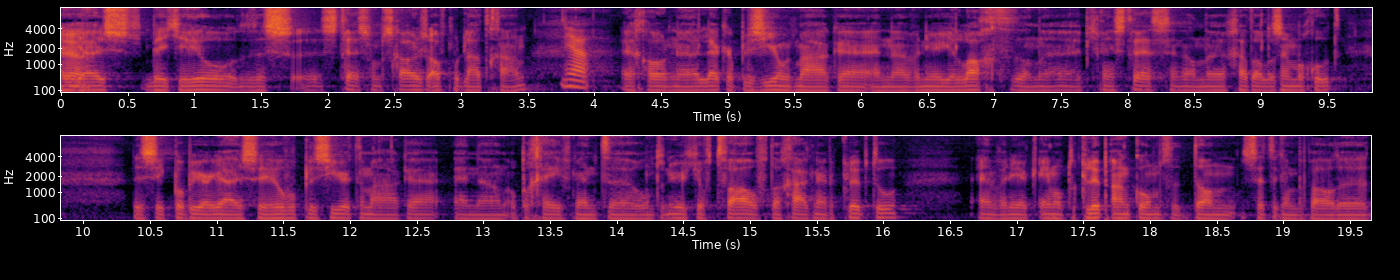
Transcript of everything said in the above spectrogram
En Ja. juist een beetje heel de eh, stress van mijn schouders af moet laten gaan. ja, En gewoon eh, lekker plezier moet maken. En eh, wanneer je lacht, dan eh, heb je geen stress en dan eh, gaat alles helemaal goed. Dus ik probeer juist heel veel plezier te maken. En dan op een gegeven moment, eh, rond een uurtje of twaalf, dan ga ik naar de club toe. En wanneer ik eenmaal op de club aankom, dan zet ik een bepaalde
